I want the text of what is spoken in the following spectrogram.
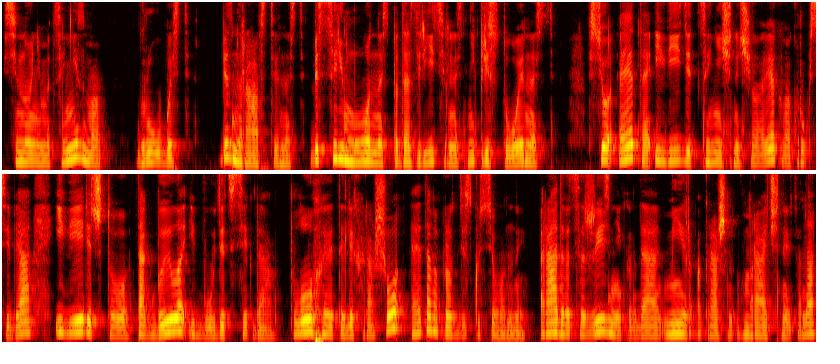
Синонимы цинизма – грубость, безнравственность, бесцеремонность, подозрительность, непристойность. Все это и видит циничный человек вокруг себя и верит, что так было и будет всегда. Плохо это или хорошо – это вопрос дискуссионный. Радоваться жизни, когда мир окрашен в мрачные тона,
